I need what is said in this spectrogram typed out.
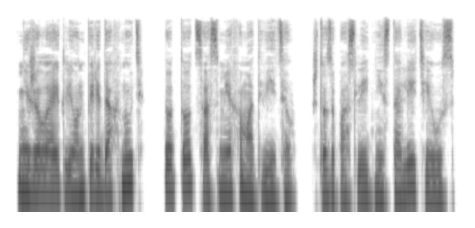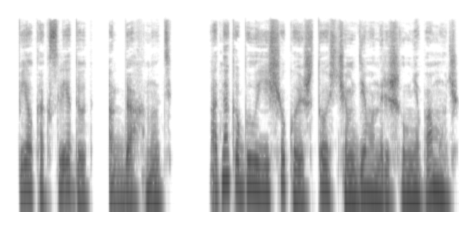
не желает ли он передохнуть, то тот со смехом ответил, что за последние столетия успел как следует отдохнуть. Однако было еще кое-что, с чем демон решил мне помочь.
